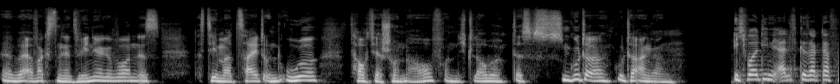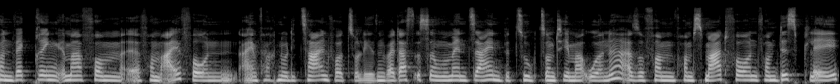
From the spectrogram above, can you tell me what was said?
äh, bei Erwachsenen jetzt weniger geworden ist, das Thema Zeit und Uhr taucht ja schon auf und ich glaube, das ist ein guter, guter Angang. Ich wollte ihn ehrlich gesagt davon wegbringen, immer vom, äh, vom iPhone einfach nur die Zahlen vorzulesen, weil das ist im Moment sein Bezug zum Thema Uhr, ne? Also vom, vom Smartphone, vom Display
